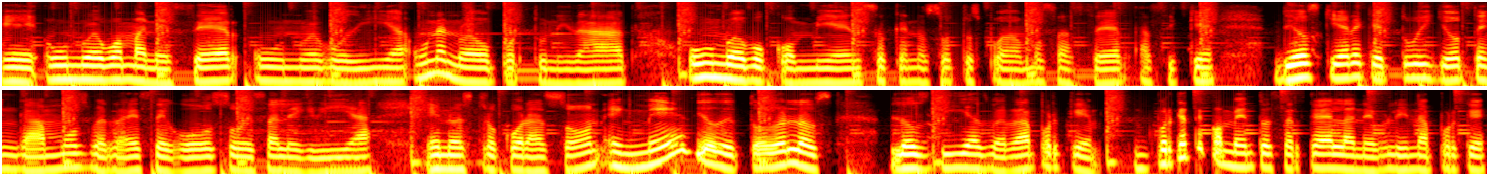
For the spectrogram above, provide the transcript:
eh, un nuevo amanecer, un nuevo día, una nueva oportunidad, un nuevo comienzo que nosotros podamos hacer. Así que Dios quiere que tú y yo tengamos, ¿verdad? Ese gozo, esa alegría en nuestro corazón en medio de todos los los días, ¿verdad? Porque, ¿por qué te comento acerca de la neblina? Porque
